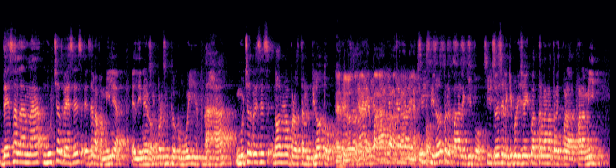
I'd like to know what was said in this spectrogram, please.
de esa lana, muchas veces es de la familia el dinero. 100% con William. ¿no? Ajá. Muchas veces, no, no, no, pero hasta el piloto. El piloto Ya, tiene ya, que pagar ya, para ya, estar en ya, el sí, Sí, equipo. el piloto le paga al equipo. Sí, sí, Entonces sí. el equipo le dice, oye, ¿cuánta lana traes para, para mí?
